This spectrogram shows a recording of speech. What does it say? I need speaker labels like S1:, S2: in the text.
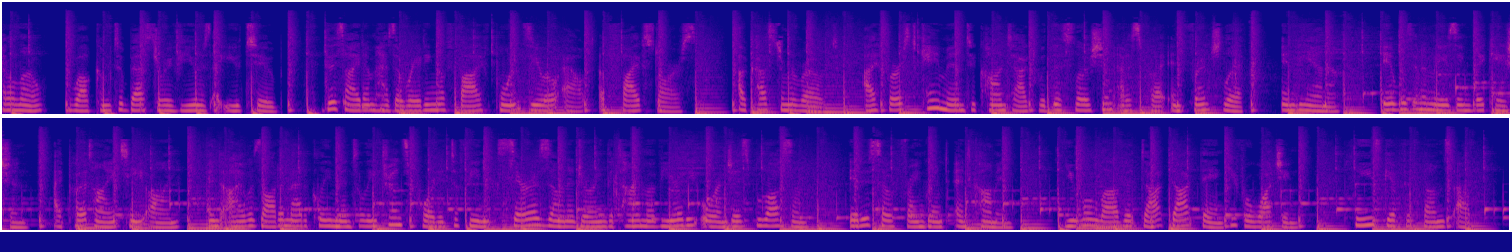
S1: Hello, welcome to Best Reviews at YouTube. This item has a rating of 5.0 out of 5 stars. A customer wrote, I first came into contact with this lotion at a spa in French Lick, Indiana. It was an amazing vacation, I put IT on, and I was automatically mentally transported to Phoenix, Arizona during the time of year the oranges blossom. It is so fragrant and calming. You will love it. Thank you for watching. Please give the thumbs up.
